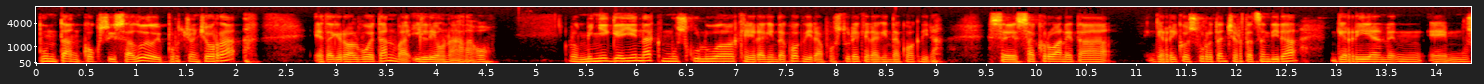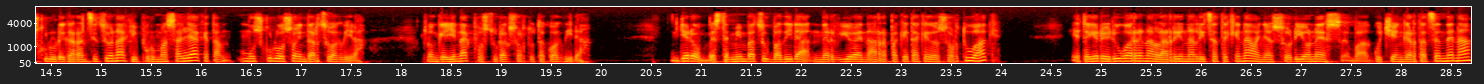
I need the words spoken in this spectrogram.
puntan koksiza du edo ipurtxontxorra, eta gero alboetan ba ileona dago. Minik gehienak muskuluak eragindakoak dira, posturek eragindakoak dira. Ze sakroan eta gerriko ezurretan txertatzen dira gerrien e, muskulurik garrantzitsuenak, ipur mazailak eta muskulu oso indartzuak dira. Orduan gehienak posturak sortutakoak dira. Gero, beste min batzuk badira nervioen harrapaketak edo sortuak, eta gero hirugarrena larriena litzatekena, baina zorionez ba, gutxien gertatzen dena,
